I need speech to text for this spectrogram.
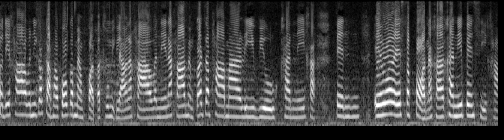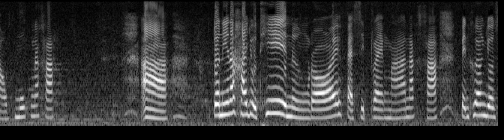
วัสดีค่ะ วันนี้ก็กลับมาพบกับแหม่มฟอร์ดปทุมอีกแล้วนะคะ วันนี้นะคะแหม่มก็จะพามารีวิวคันนี้ค่ะ เป็น e v e r e s t Sport นะคะ คันนี้เป็นสีขาวมุกนะคะ อ่า ตัวนี้นะคะอยู่ที่ 180 แรงม้านะคะ เป็นเครื่องยนต์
